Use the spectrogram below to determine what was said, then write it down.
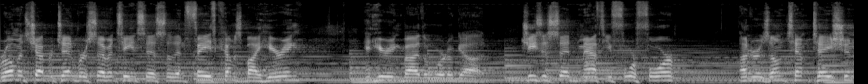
Romans chapter 10, verse 17 says, So then faith comes by hearing, and hearing by the word of God. Jesus said in Matthew 4 4, under his own temptation,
